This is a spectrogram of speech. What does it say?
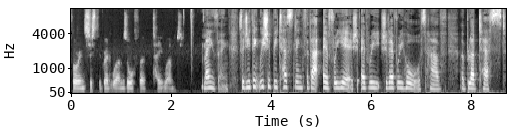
for encysted redworms or for tapeworms. Amazing. So, do you think we should be testing for that every year? Should every should every horse have a blood test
